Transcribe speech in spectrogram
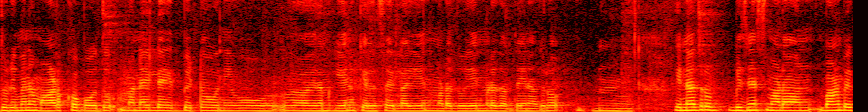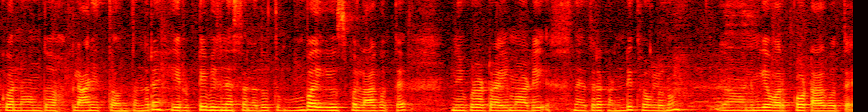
ದುಡಿಮೆನ ಮಾಡ್ಕೋಬೋದು. ಮನೆಯಲ್ಲೇ ಇದ್ಬಿಟ್ಟು ನೀವು ನಮಗೇನು ಕೆಲಸ ಇಲ್ಲ, ಏನು ಮಾಡೋದು ಏನು ಮಾಡೋದು ಅಂತ ಏನಾದರೂ ಏನಾದರೂ ಬಿಸ್ನೆಸ್ ಮಾಡೋ ಮಾಡಬೇಕು ಅನ್ನೋ ಒಂದು ಪ್ಲ್ಯಾನ್ ಇತ್ತು ಅಂತಂದರೆ, ಈ ರೊಟ್ಟಿ ಬಿಸ್ನೆಸ್ ಅನ್ನೋದು ತುಂಬ ಯೂಸ್ಫುಲ್ ಆಗುತ್ತೆ. ನೀವು ಕೂಡ ಟ್ರೈ ಮಾಡಿ, ಸ್ನೇಹಿತರ ಖಂಡಿತವಾಗ್ಲೂ ನಿಮಗೆ ವರ್ಕೌಟ್ ಆಗುತ್ತೆ.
